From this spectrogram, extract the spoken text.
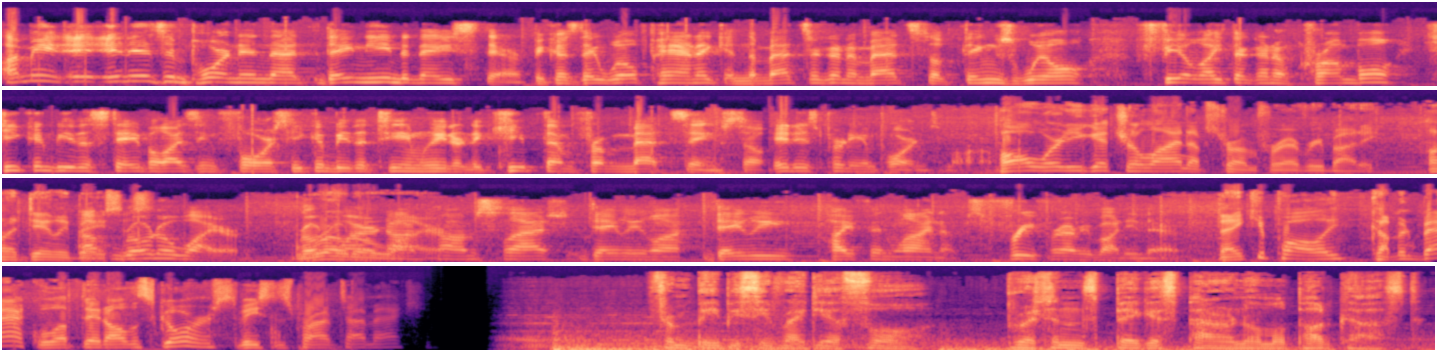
I mean, it, it is important in that they need an ace there because they will panic and the Mets are going to Mets, so things will feel like they're going to crumble. He can be the stabilizing force. He can be the team leader to keep them from Metsing. So it is pretty important tomorrow. Paul, where do you get your lineups from for everybody on a daily uh, basis? Uh, RotoWire. RotoWire.com slash daily, daily hyphen lineups. Free for everybody there. Thank you, Paulie. Coming back, we'll update all the scores. VSiN's primetime action. From BBC Radio 4, Britain's biggest paranormal podcast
